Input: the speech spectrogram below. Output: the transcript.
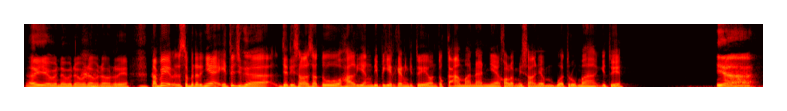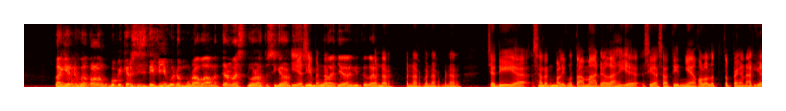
Oh iya benar benar benar benar benar ya. Tapi sebenarnya itu juga jadi salah satu hal yang dipikirkan gitu ya untuk keamanannya kalau misalnya membuat rumah gitu ya. Iya. Lagian juga kalau gue pikir CCTV juga udah murah banget kan mas, 200-300 iya sih, ribu bener. aja gitu kan. Bener, benar, benar, benar. Jadi ya saran hmm. paling utama adalah ya siasatinnya kalau lo tetap pengen harga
